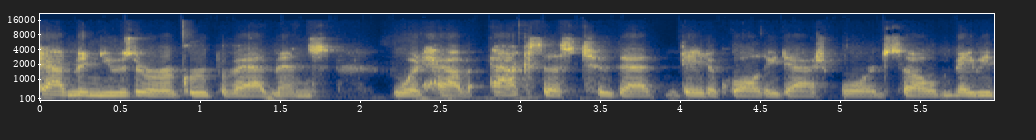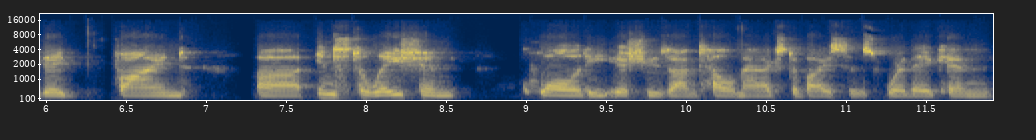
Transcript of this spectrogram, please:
admin user or a group of admins would have access to that data quality dashboard. So maybe they'd find uh, installation quality issues on telematics devices where they can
